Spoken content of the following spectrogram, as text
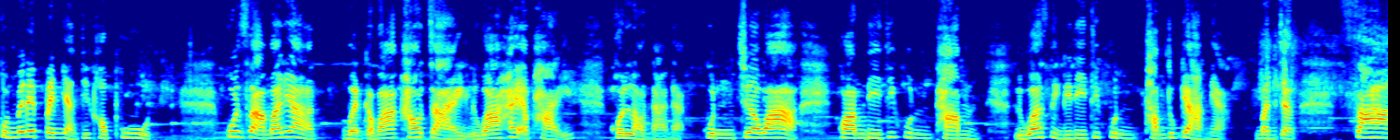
คุณไม่ได้เป็นอย่างที่เขาพูด คุณสามารถที่จะ เหมือนกับว่าเข้าใจหรือว่าให้อภัยคนเหล่านั้นอะคุณเชื่อว่าความดีที่คุณทำหรือว่าสิ่งดีๆ ที่คุณทำทุกอย่างเนี่ย มันจะสร้าง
